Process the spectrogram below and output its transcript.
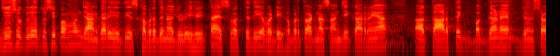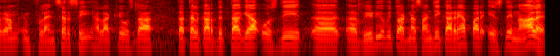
ਜੀ, ਸ਼ੁਕਰੀਆ, ਤੁਸੀਂ ਪਵਨ ਜਾਣਕਾਰੀ ਦਿੱਤੀ ਇਸ ਖਬਰ ਦੇ ਨਾਲ ਜੁੜੀ ਹੋਈ। ਤਾਂ ਇਸ ਵਕਤ ਦੀ ਇਹ ਵੱਡੀ ਖਬਰ ਤੁਹਾਡੇ ਨਾਲ ਸਾਂਝੀ ਕਰ ਰਹੇ ਹਾਂ। ਕਾਰਤਿਕ ਬੱਗਣ ਜੋ ਇੰਸਟਾਗ੍ਰam ਇਨਫਲੂਐਂਸਰ ਸੀ, ਹਾਲਾਂਕਿ ਉਸ ਦਾ ਕਤਲ ਕਰ ਦਿੱਤਾ ਗਿਆ। ਉਸ ਦੀ ਵੀਡੀਓ ਵੀ ਤੁਹਾਡੇ ਨਾਲ ਸਾਂਝੀ ਕਰ ਰਹੇ ਹਾਂ, ਪਰ ਇਸ ਦੇ ਨਾਲ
